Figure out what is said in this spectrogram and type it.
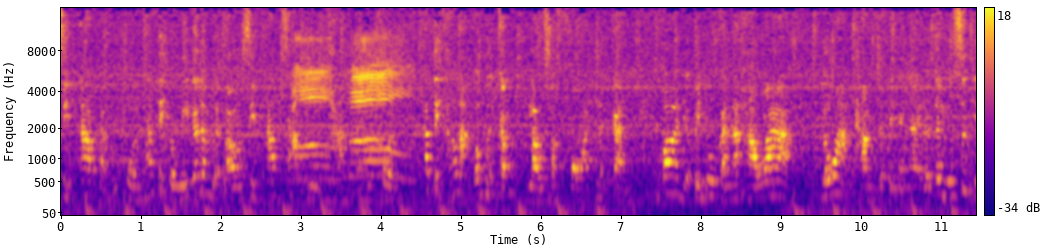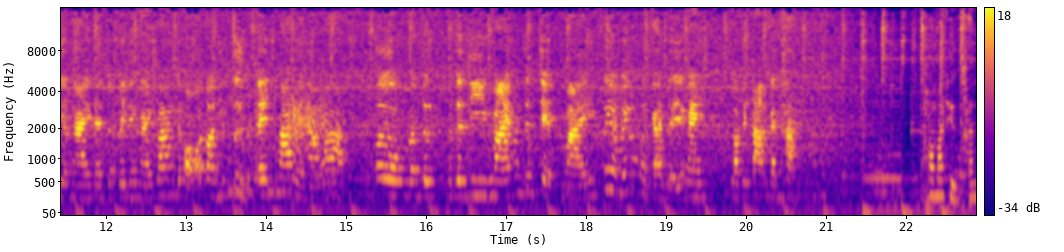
ซิทอัพแบบทุกคน ถ้าติดตรงนี้ก็จะเหมือนเราซิทอัพสามหมื่นครั้งนะทุกคน ถ้าติดข้างหลังก็เหมือนกับเราสควอตเหมือนกัน ก็เดี๋ยวไปดูกันนะคะว่า ระหว่างทำจะเป็นยังไง แล้วจะรู้สึกยังไงแนนจะเป็นยังไงบ้าง จะบอกว่าตอนนี้ตื่นเต้นมากเลยนะว่า เออ มันจะ มันจะดีไหมมันจะเจ็บไหม ก็ยังไม่รู้เหมือนกัน เดี๋ยวยังไง เราไปตามกันค่ะ พอมาถึงขั้น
